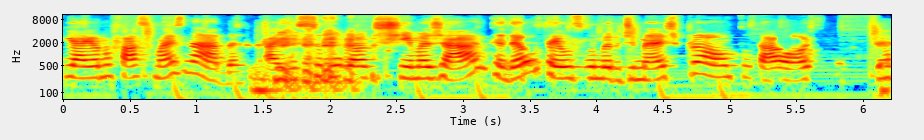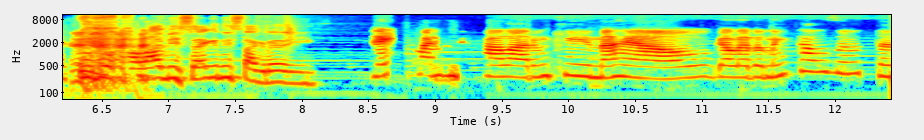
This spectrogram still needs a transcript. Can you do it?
e aí eu não faço mais nada. Aí subiu minha autoestima já, entendeu? Tem os números de match, pronto, tá ótimo. Já vou falar, me segue no Instagram aí. Gente, mas me falaram que, na real, a galera nem tá usando tão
